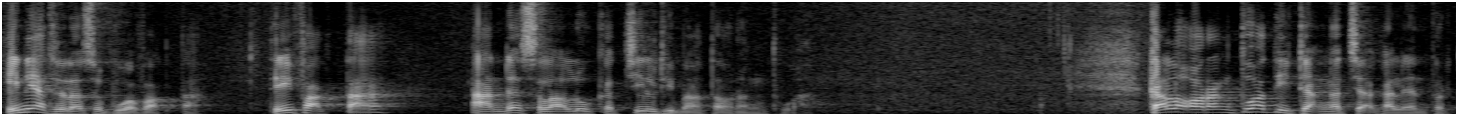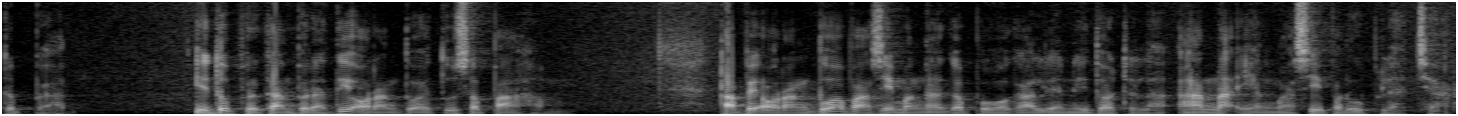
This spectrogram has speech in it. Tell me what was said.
Ini adalah sebuah fakta. Jadi fakta Anda selalu kecil di mata orang tua. Kalau orang tua tidak ngajak kalian berdebat, itu bukan berarti orang tua itu sepaham. Tapi orang tua pasti menganggap bahwa kalian itu adalah anak yang masih perlu belajar.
